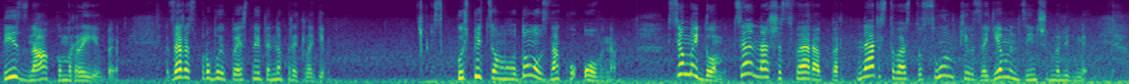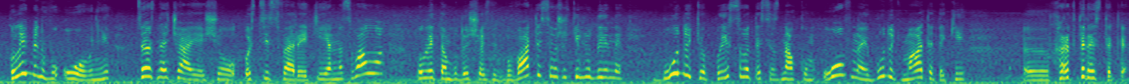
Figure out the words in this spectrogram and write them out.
під знаком риби. Зараз спробую пояснити на прикладі. Куспід цьому дому в знаку Овна. Сьомий дом це наша сфера партнерства, стосунків, взаємин з іншими людьми. Коли він в Овні, це означає, що ось ці сфери, які я назвала, коли там буде щось відбуватися в житті людини, будуть описуватися знаком Овна і будуть мати такі е, характеристики.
